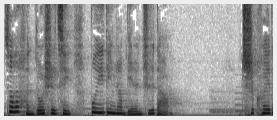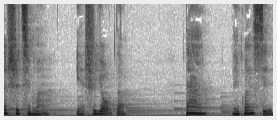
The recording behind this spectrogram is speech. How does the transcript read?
做了很多事情不一定让别人知道。吃亏的事情嘛，也是有的，但没关系。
